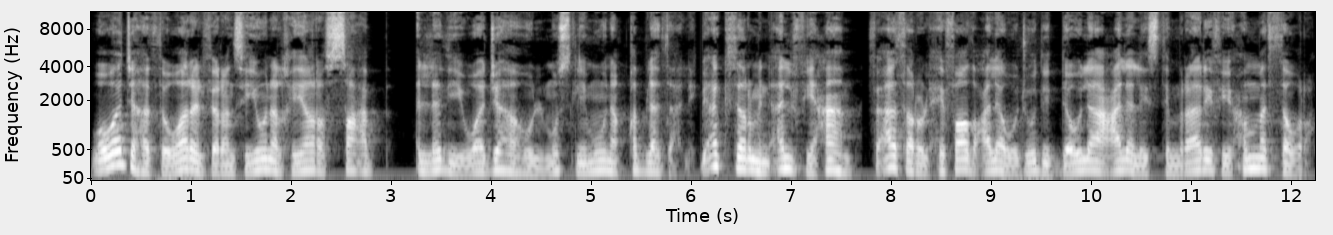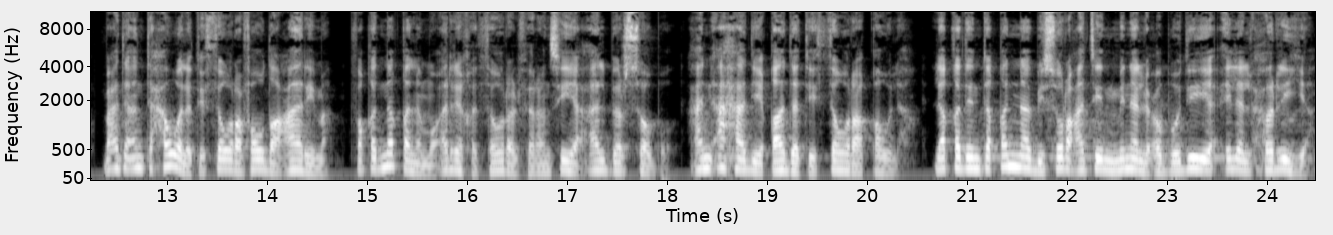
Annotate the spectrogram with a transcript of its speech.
وواجه الثوار الفرنسيون الخيار الصعب الذي واجهه المسلمون قبل ذلك. بأكثر من ألف عام فآثروا الحفاظ على وجود الدولة على الاستمرار في حمى الثورة. بعد أن تحولت الثورة فوضى عارمة فقد نقل مؤرخ الثورة الفرنسية ألبر سوبو عن أحد قادة الثورة قوله لقد انتقلنا بسرعة من العبودية إلى الحرية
